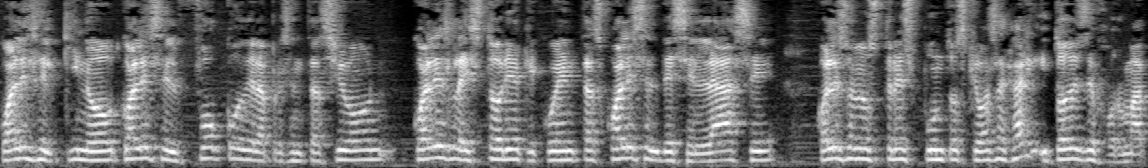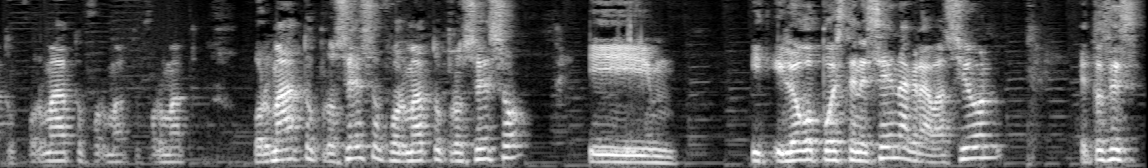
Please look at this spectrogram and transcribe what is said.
cuál es el keynote, cuál es el foco de la presentación, cuál es la historia que cuentas, cuál es el desenlace, cuáles son los tres puntos que vas a dejar y todo es de formato, formato, formato, formato. Formato, proceso, formato, proceso y, luego puesta en escena, grabación. Entonces,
